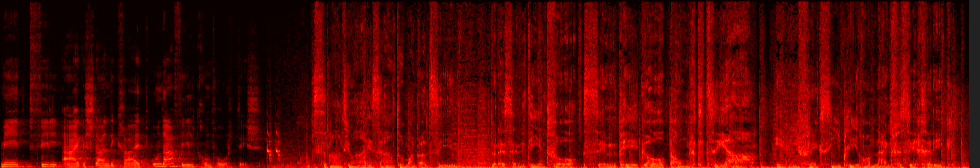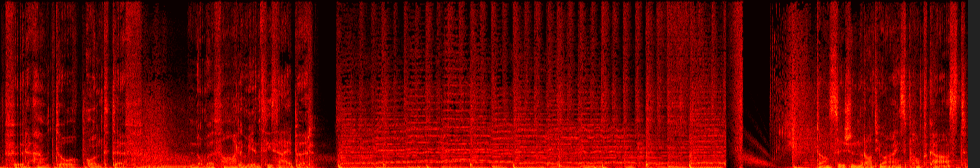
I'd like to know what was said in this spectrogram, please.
mit viel Eigenständigkeit und auch viel Komfort ist. Das Radio 1 Automagazin, präsentiert von simpego.ch. Ihre flexible Online-Versicherung für Auto und TÜV. Nur fahren müssen Sie selber. Das ist ein Radio 1 Podcast.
